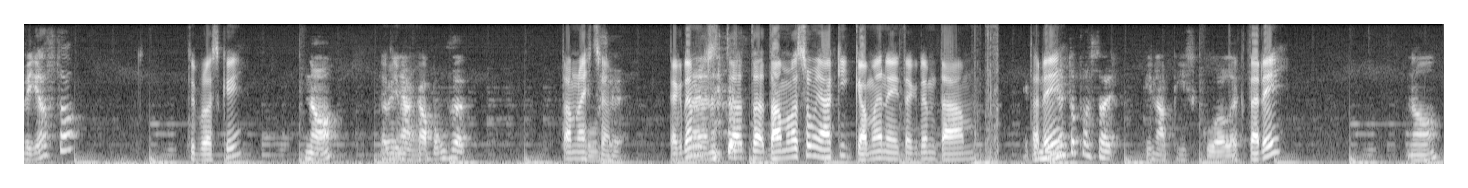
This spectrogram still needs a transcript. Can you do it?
Viděl jsi to? Ty blesky? No, Vidím, je nějaká no. bouře. Tam nechcem. Bouře. Tak jdem, Ne, ne. ta, ta, tamhle jsou nějaký kameny, tak jdem tam. Jako Tady? Můžeme to postavit i na písku, ale Tak tady? no.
